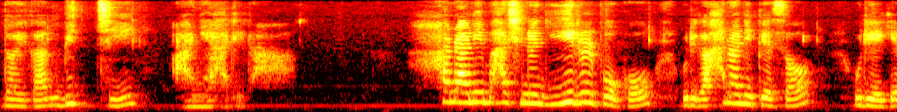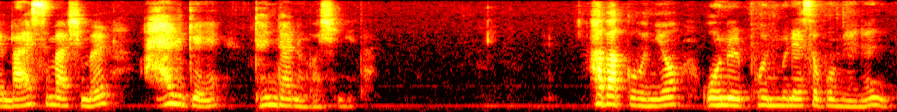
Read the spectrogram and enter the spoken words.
너희가 믿지 아니하리라. 하나님 하시는 일을 보고 우리가 하나님께서 우리에게 말씀하심을 알게 된다는 것입니다. 하박국은요, 오늘 본문에서 보면은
